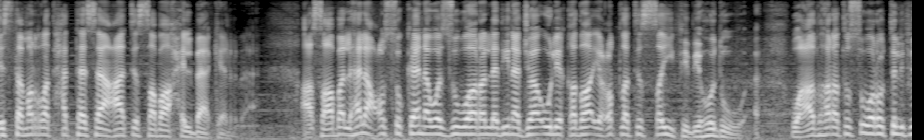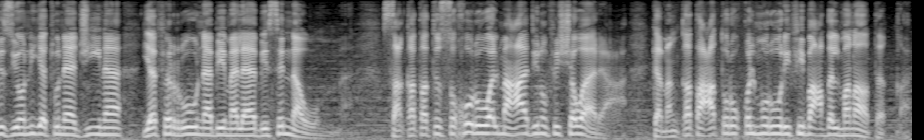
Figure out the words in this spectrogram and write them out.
استمرت حتى ساعات الصباح الباكر. أصاب الهلع السكان والزوار الذين جاءوا لقضاء عطلة الصيف بهدوء. وأظهرت الصور التلفزيونية ناجين يفرون بملابس النوم. سقطت الصخور والمعادن في الشوارع كما انقطع طرق المرور في بعض المناطق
